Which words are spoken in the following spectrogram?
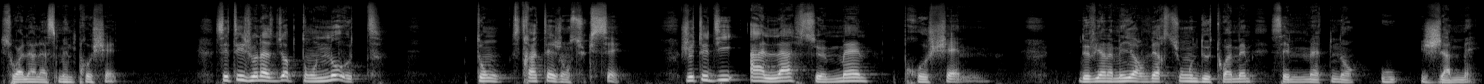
sois là la semaine prochaine. C'était Jonas Diop, ton hôte ton stratège en succès. Je te dis à la semaine prochaine. Deviens la meilleure version de toi-même, c'est maintenant ou jamais.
